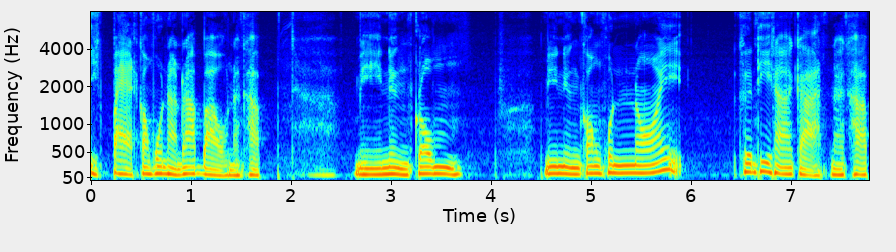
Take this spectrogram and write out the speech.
อีก 8 กองพลทหารราบเบานะครับ มี 1 กรม มีหนึ่งกองพลน้อยเคลื่อนที่ทางอากาศนะครับ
